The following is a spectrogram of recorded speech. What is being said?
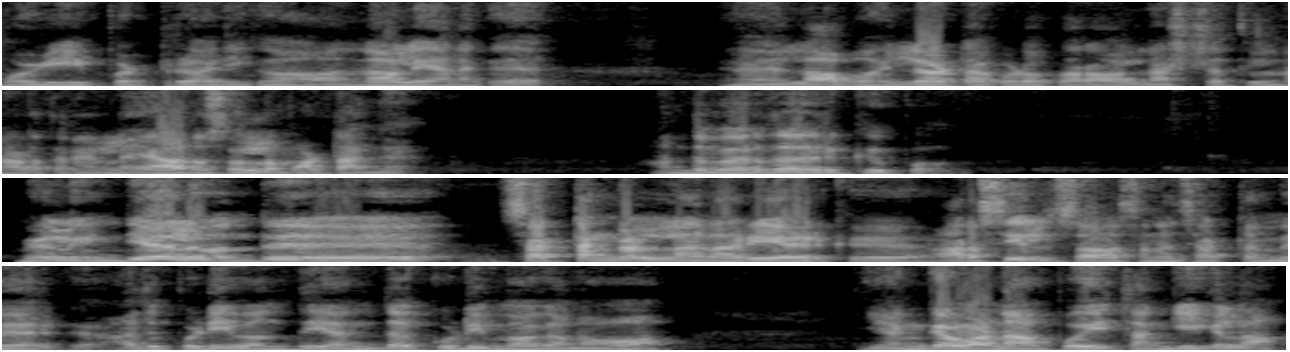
மொழி பற்று அதிகம். அதனால் எனக்கு லாபம் இல்லாட்டா கூட பரவாயில்ல. நஷ்டத்தில் நடத்துகிறேன்லாம் யாரும் சொல்ல மாட்டாங்க. அந்த மாதிரி தான் இருக்குது இப்போ. மேலும் இந்தியாவில் வந்து சட்டங்கள்லாம் நிறையா இருக்குது அரசியல் சாசன சட்டமே இருக்குது அதுபடி வந்து எந்த குடிமகனும் எங்கே வேணால் போய் தங்கிக்கலாம்.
